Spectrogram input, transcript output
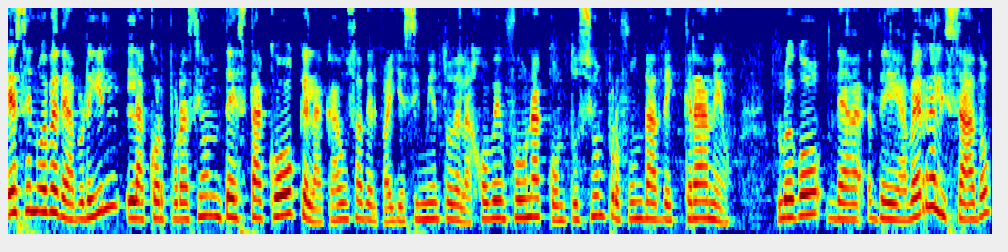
Ese 9 de abril, la corporación destacó que la causa del fallecimiento de la joven fue una contusión profunda de cráneo, luego de, haber realizado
